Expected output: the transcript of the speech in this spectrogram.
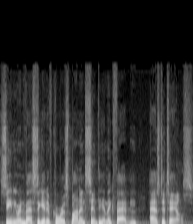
Senior investigative correspondent Cynthia McFadden has details.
